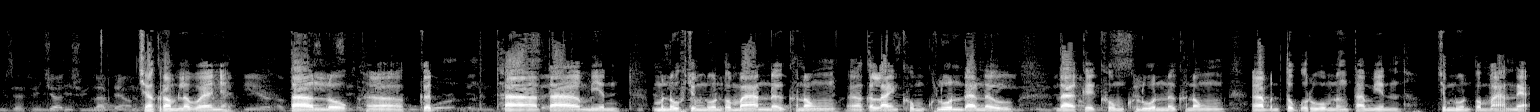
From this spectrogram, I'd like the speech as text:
vous avez une idée du nombre ចៅក្រុមល្វែងតើលោកអឺគិតថាតើមានមនុស្សចំនួនប្រមាណនៅក្នុងអឺកន្លែងឃុំខ្លួនដែលនៅ ដែលគេឃុំខ្លួននៅក្នុងអឺបន្ទប់រួមហ្នឹងតើមាន ចំនួនប្រមាណអ្នក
